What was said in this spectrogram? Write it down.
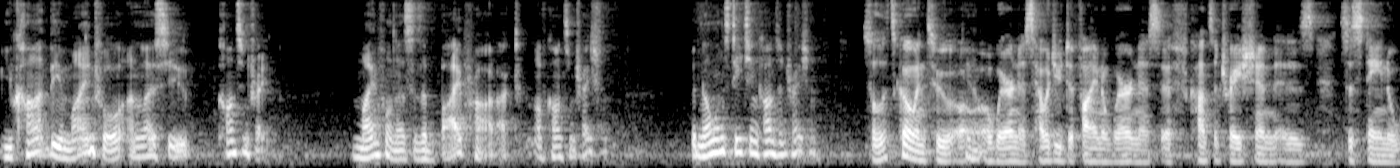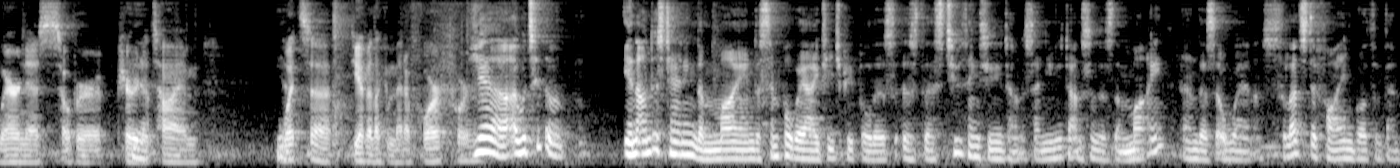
You can't be mindful unless you concentrate. Mindfulness is a byproduct of concentration. But no one's teaching concentration. So let's go into a- awareness. How would you define awareness? If concentration is sustained awareness over a period of Yeah. time, What's a? Do you have like a metaphor for? Yeah, I would say the in understanding the mind, the simple way I teach people this is there's two things you need to understand. You need to understand there's the mind and there's awareness. So let's define both of them.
